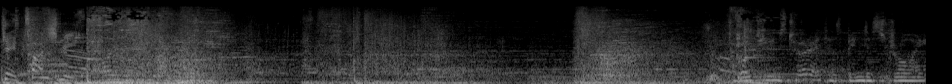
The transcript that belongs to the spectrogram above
Can't touch me! Blue team's turret has been destroyed.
